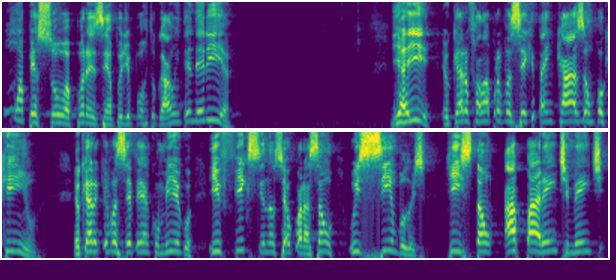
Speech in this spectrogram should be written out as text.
uma pessoa, por exemplo, de Portugal entenderia. E aí, eu quero falar para você que está em casa um pouquinho. Eu quero que você venha comigo e fixe no seu coração os símbolos que estão aparentemente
